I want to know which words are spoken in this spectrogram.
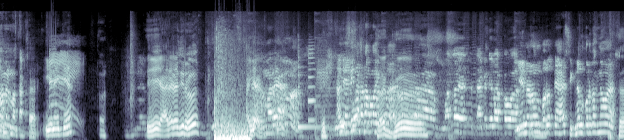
ಆಮೇಲೆ ಮಾತಾಡ ಸರ್. ಏನೈತಿ? ಏ ಯಾರ್ಯಾರು ಅದಿರು? ಹಂಗೆ. ಏನಾರ ಒಂದ್ ಬರುತ್ತೆ ಸಿಗ್ನಲ್ ಕೊಡ್ಬೇಕು ನೀವು. ಹ.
